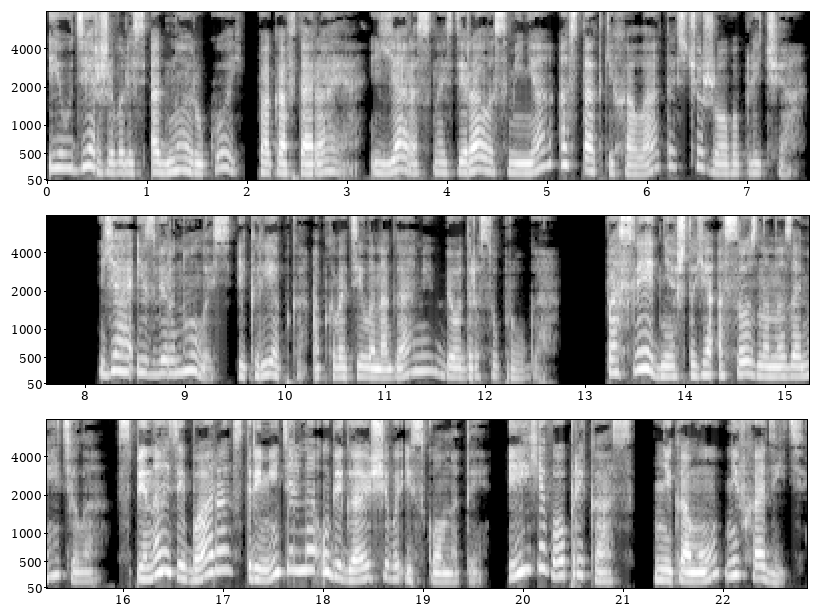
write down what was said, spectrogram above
и удерживались одной рукой, пока вторая яростно сдирала с меня остатки халата с чужого плеча. Я извернулась и крепко обхватила ногами бедра супруга. Последнее, что я осознанно заметила, спина Зибара, стремительно убегающего из комнаты, и его приказ — никому не входить.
